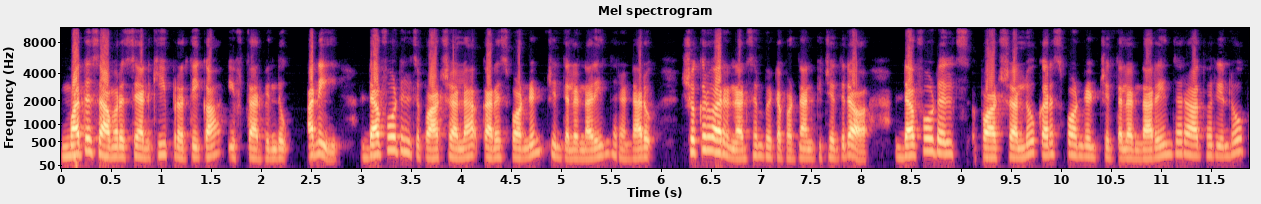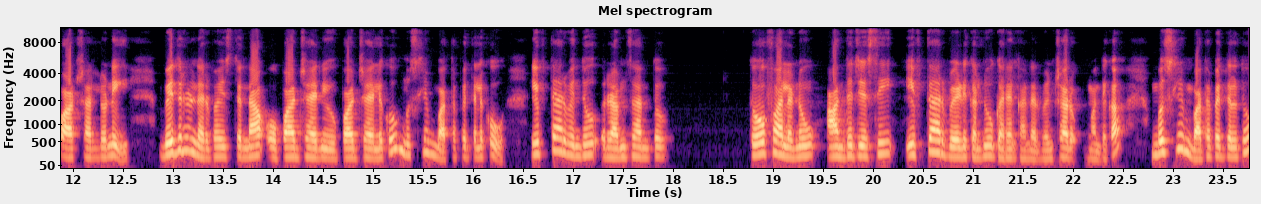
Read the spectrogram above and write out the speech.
మత సామరస్యానికి ప్రతీక ఇఫ్తార్ విందు అని డఫోడిల్స్ పాఠశాల కరెస్పాండెంట్ చింతల నరేందర్ అన్నారు. శుక్రవారం నర్సంపేట పట్టణానికి చెందిన డఫోడిల్స్ పాఠశాలలో కరెస్పాండెంట్ చింతల నరేందర్ ఆధ్వర్యంలో పాఠశాలలోని విధులు నిర్వహిస్తున్న ఉపాధ్యాయుని ఉపాధ్యాయులకు ముస్లిం మత పెద్దలకు ఇఫ్తార్ విందు రంజాన్తో తోఫాలను అందజేసి ఇఫ్తార్ వేడుకలను ఘనంగా నిర్వహించారు. ముందుగా ముస్లిం మత పెద్దలతో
